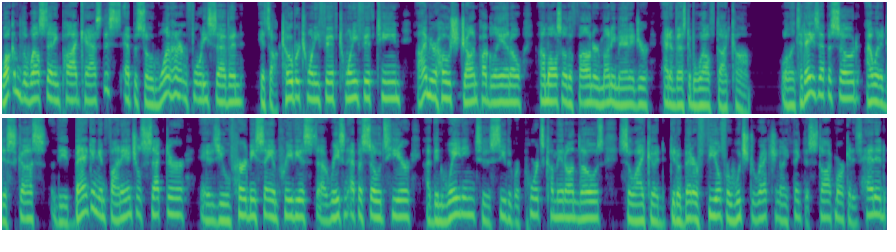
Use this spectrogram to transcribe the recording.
Welcome to the Wealthsteading Podcast. This is episode 147. It's October 25th, 2015. I'm your host, John Pugliano. I'm also the founder and money manager at investablewealth.com. Well, in today's episode, I want to discuss the banking and financial sector. As you've heard me say in previous uh, recent episodes here, I've been waiting to see the reports come in on those so I could get a better feel for which direction I think the stock market is headed.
